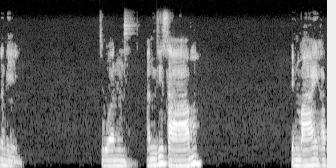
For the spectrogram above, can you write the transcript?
นั่นเอง ส่วนอันที่สามเป็นไม้ครับ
